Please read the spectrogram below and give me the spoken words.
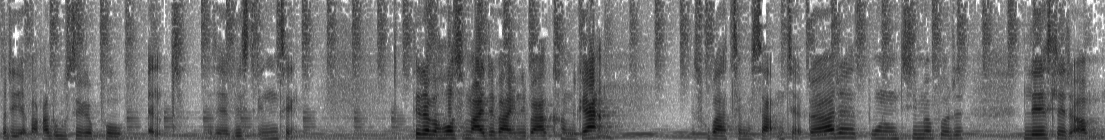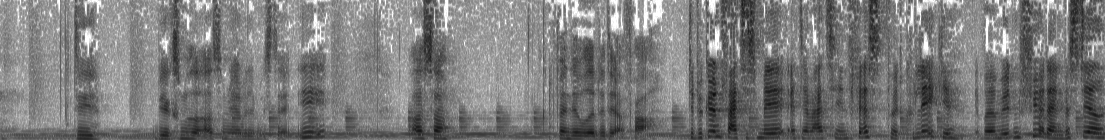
fordi jeg var ret usikker på alt. Altså, jeg vidste ingenting. Det, der var hårdt for mig, det var egentlig bare at komme i gang. Jeg skulle bare tage mig sammen til at gøre det, bruge nogle timer på det, læse lidt om de virksomheder, som jeg ville investere i, og så fandt jeg ud af det derfra. Det begyndte faktisk med, at jeg var til en fest på et kollegie, hvor jeg mødte en fyr, der investerede.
